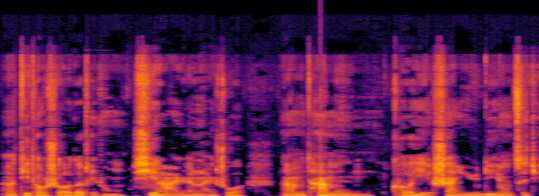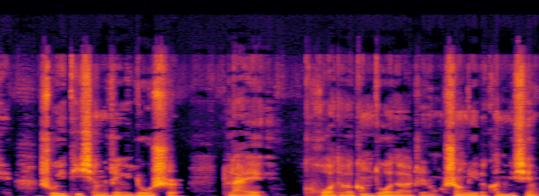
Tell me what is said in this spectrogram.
呃地头蛇的这种希腊人来说，那么他们可以善于利用自己属于地形的这个优势来。获得更多的这种胜利的可能性。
